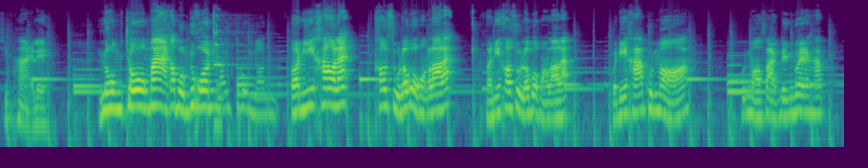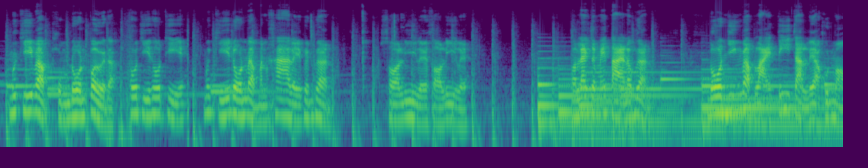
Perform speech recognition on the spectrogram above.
ชิบหายเลย ลงโจงมากครับผมทุกคน ไปตรงนั้นตอนนี้เข้าแล้ว เข้าสู่ระบบของเราแล้ว ตอนนี้เข้าสู่ระบบของเราแล้วสวัสดีครับ คุณหมอ คุณหมอฝากดึงด้วยนะครับ เมื่อกี้แบบผมโดนเปิดอะโทษทีโทษที เมื่อกี้โดนแบบมันฆ่าเลยเพื่อนๆ ซอรี่เลยซอรี่เลย ตอนแรกจะไม่ตายแล้วเพื่อน โดนยิงแบบหลายตี้จัดเลยอะคุณหมอ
